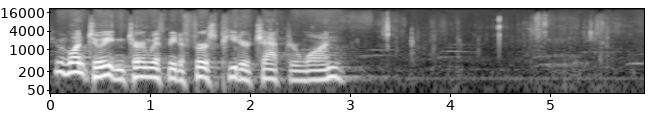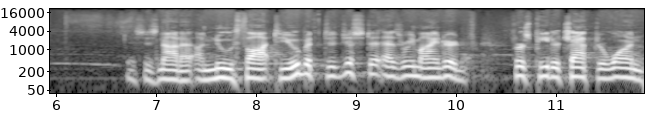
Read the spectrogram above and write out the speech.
If you want to, you can turn with me to 1 Peter chapter 1. This is not a, a new thought to you, but to, just as a reminder, 1 Peter chapter 1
